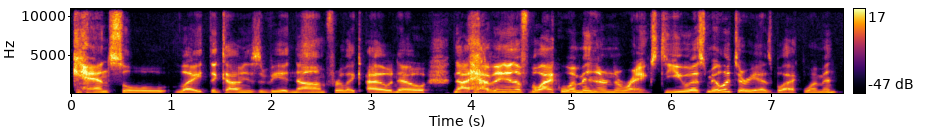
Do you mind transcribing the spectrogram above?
cancel like the communists of Vietnam for like I don't know not having enough black women in the ranks. The U.S. military has black women.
